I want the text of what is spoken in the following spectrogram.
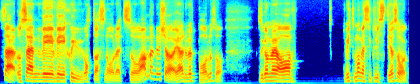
så här. Och sen vid, vid 7-8 snåret så, ja men nu kör jag, det var uppehåll och så. Så kommer jag av. Det var inte många cyklister jag såg,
